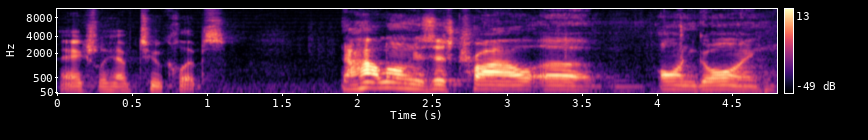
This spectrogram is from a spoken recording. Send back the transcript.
they actually have two clips. Now, how long is this trial uh, ongoing?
